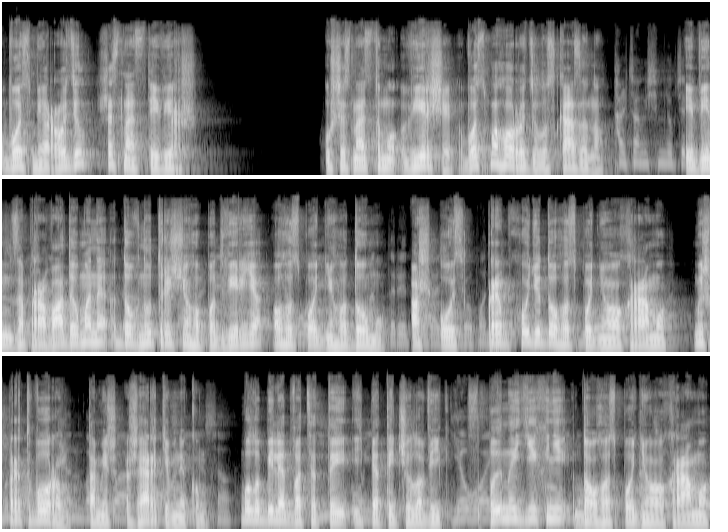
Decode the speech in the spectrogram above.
8 розділ, 16 вірш. У 16 вірші 8 розділу сказано І він запровадив мене до внутрішнього подвір'я Господнього дому, аж ось при вході до Господнього храму між притвором та між жертівником було біля 25 чоловік, спини їхні до Господнього храму,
